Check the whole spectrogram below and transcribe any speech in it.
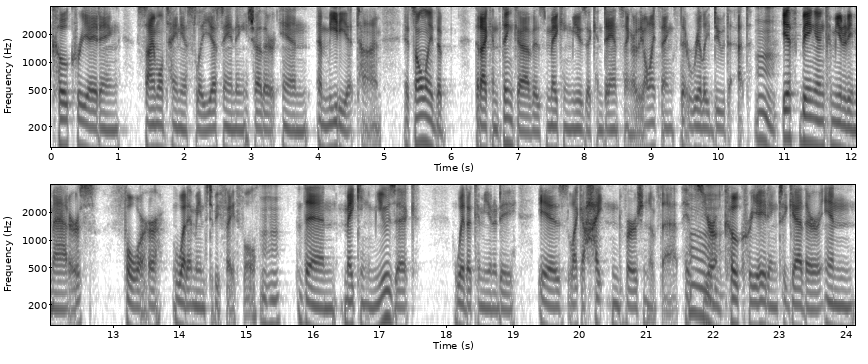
co-creating simultaneously yes anding each other in immediate time it's only the that i can think of is making music and dancing are the only things that really do that Hmm. if being in community matters for what it means to be faithful Mm-hmm. then making music with a community is like a heightened version of that it's you're Hmm. co-creating together in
